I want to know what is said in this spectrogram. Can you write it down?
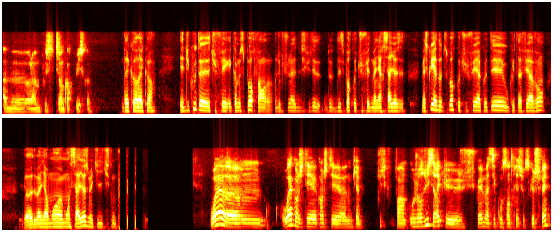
à me, voilà, me pousser encore plus. D'accord, d'accord. Et du coup, tu fais comme sport, enfin, du coup, tu as discuté de, de- des sports que tu fais de manière sérieuse. Mais est-ce qu'il y a d'autres sports que tu fais à côté ou que tu as fait avant, euh, de manière moins, moins sérieuse, mais qui, qui t'ont plu? Ouais, euh, ouais, quand j'étais, quand j'étais, euh, donc il y a plus, enfin, aujourd'hui, c'est vrai que je suis quand même assez concentré sur ce que je fais,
